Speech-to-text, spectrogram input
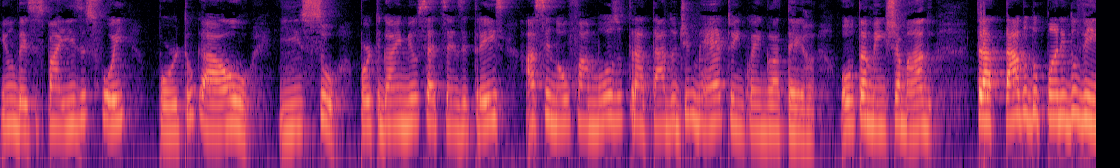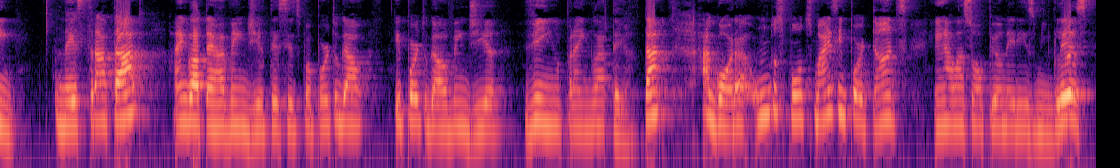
E um desses países foi Portugal. Isso, Portugal em 1703 assinou o famoso Tratado de Methuen com a Inglaterra, ou também chamado Tratado do Pano e do Vinho. Nesse tratado, a Inglaterra vendia tecidos para Portugal e Portugal vendia vinho para a Inglaterra, tá? Agora, um dos pontos mais importantes em relação ao pioneirismo inglês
